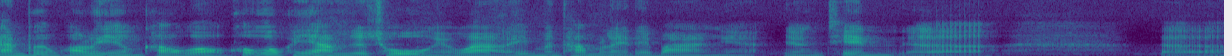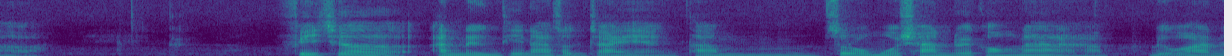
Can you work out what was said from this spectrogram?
การเพิ่มความละเอียดของเขาก็เขาก็พยายามจะโชว์ไงว่ามันทำอะไรได้บ้างเนี่ยอย่างเช่นฟีเจอร์อันนึงที่น่าสนใจอย่างทำ slow motion ด้วยกล้องหน้าครับ หรือว่าใน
